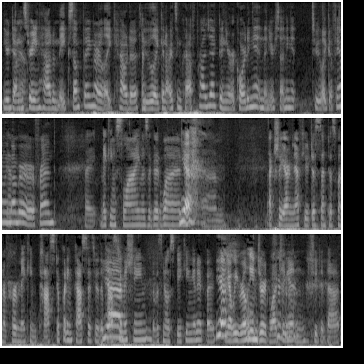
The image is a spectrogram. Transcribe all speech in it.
you're demonstrating how to make something or like how to do like an arts and craft project and you're recording it and then you're sending it to like a family Yep. member or a friend. Right, making slime is a good one. Yeah. Um, actually, our nephew just sent us one of her making pasta, putting pasta through the Yeah. pasta machine. There was no speaking in it, but Yeah. yeah, we really enjoyed watching it, and she did that.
